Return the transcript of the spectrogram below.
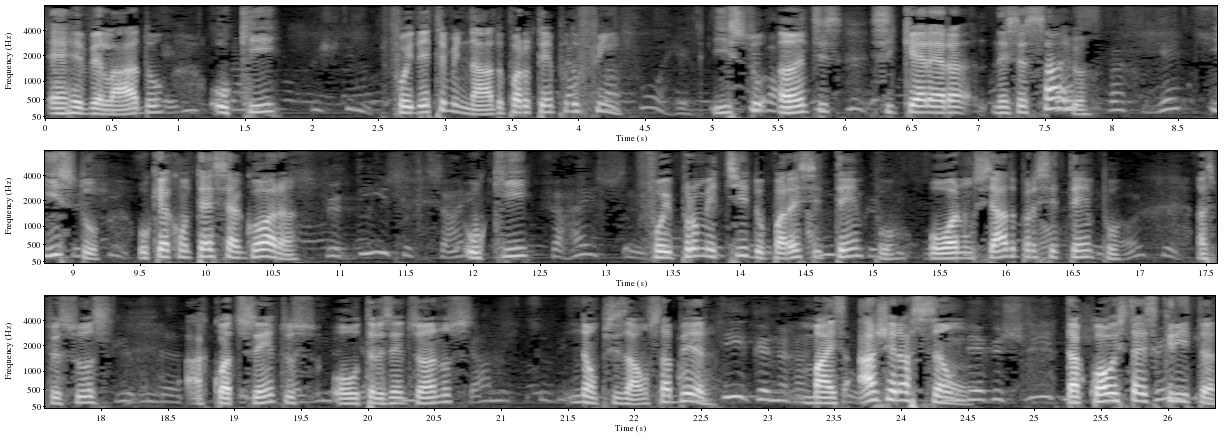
é revelado o que foi determinado para o tempo do fim. Isto antes sequer era necessário. Isto, o que acontece agora, o que foi prometido para esse tempo, ou anunciado para esse tempo, as pessoas há 400 ou 300 anos não precisavam saber. Mas a geração da qual está escrita,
